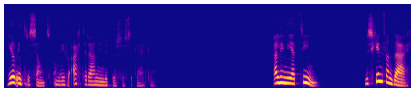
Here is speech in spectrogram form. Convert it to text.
Heel interessant om even achteraan in de cursus te kijken. Alinea 10. Misschien vandaag,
